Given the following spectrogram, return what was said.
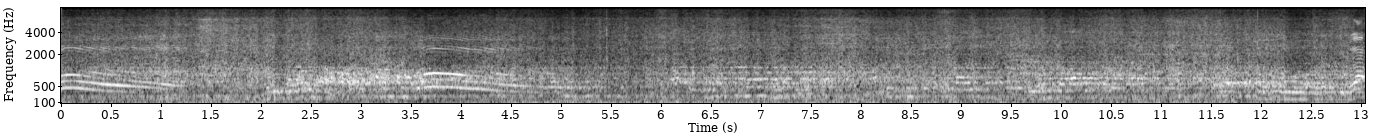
Oo. Oo. Ulan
